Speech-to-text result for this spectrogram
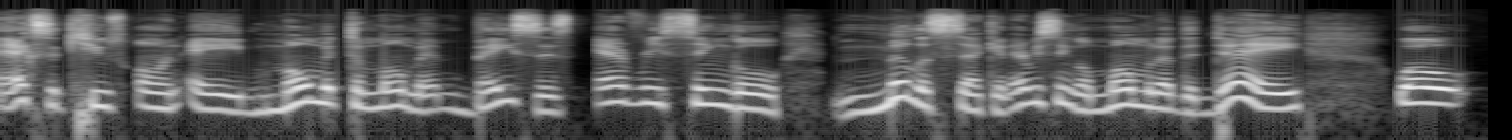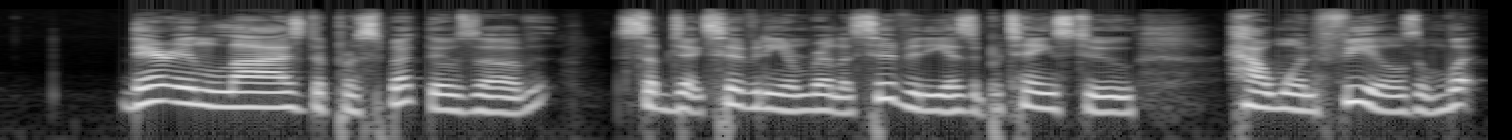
executes on a moment to moment basis every single millisecond, every single moment of the day, well, therein lies the perspectives of subjectivity and relativity as it pertains to how one feels and what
